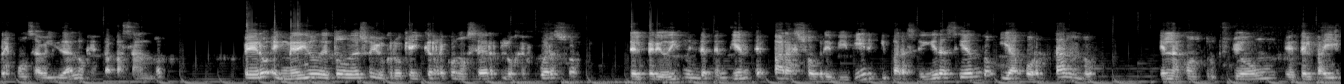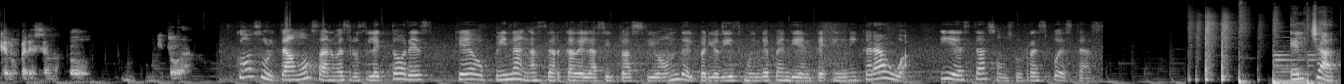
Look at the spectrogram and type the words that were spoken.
responsabilidad en lo que está pasando. Pero en medio de todo eso yo creo que hay que reconocer los esfuerzos del periodismo independiente para sobrevivir y para seguir haciendo y aportando en la construcción eh, del país que nos merecemos todos y todas. Consultamos a nuestros lectores qué opinan acerca de la situación del periodismo independiente en Nicaragua y estas son sus respuestas. El chat.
